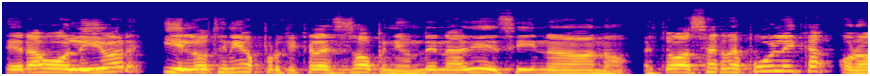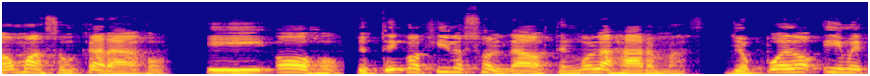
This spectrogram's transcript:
era Bolívar y él no tenía por qué creerse esa opinión de nadie y decir, no, no, no, esto va a ser república o no vamos a hacer un carajo. Y ojo, yo tengo aquí los soldados, tengo las armas, yo puedo irme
